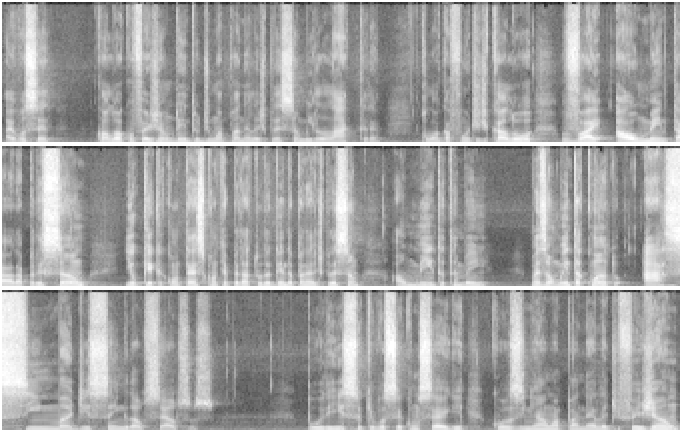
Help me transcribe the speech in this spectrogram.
Aí você coloca o feijão dentro de uma panela de pressão e lacra. Coloca a fonte de calor, vai aumentar a pressão. E o que, que acontece com a temperatura dentro da panela de pressão? Aumenta também. Mas aumenta quanto? Acima de 100 graus Celsius. Por isso que você consegue cozinhar uma panela de feijão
